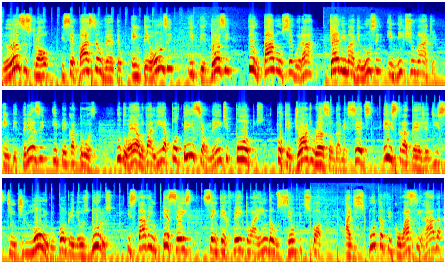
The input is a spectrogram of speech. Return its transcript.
Lance Stroll e Sebastian Vettel em P11 e P12 tentavam segurar Kevin Magnussen e Mick Schumacher em P13 e P14. O duelo valia potencialmente pontos, porque George Russell da Mercedes, em estratégia de stint longo com pneus duros, estava em P6 sem ter feito ainda o seu pit stop. A disputa ficou acirrada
